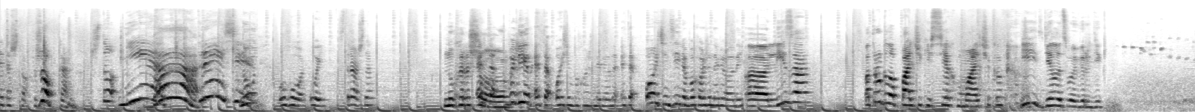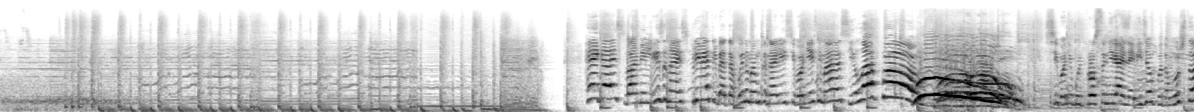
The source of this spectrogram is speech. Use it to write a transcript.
Это что? Жопка. Что? Нет! Да. Трейси! Ну, Ого, ой, страшно. ну хорошо. Это, блин, это очень похоже на Леона. Это очень сильно похоже на Леона. Э, Лиза потрогала пальчики всех мальчиков и делает свой вердикт. Hey, guys, с вами Лиза Найс. Привет, ребята, вы на моем канале. Сегодня я снимаю с Елафом. Сегодня будет просто нереальное видео, потому что...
